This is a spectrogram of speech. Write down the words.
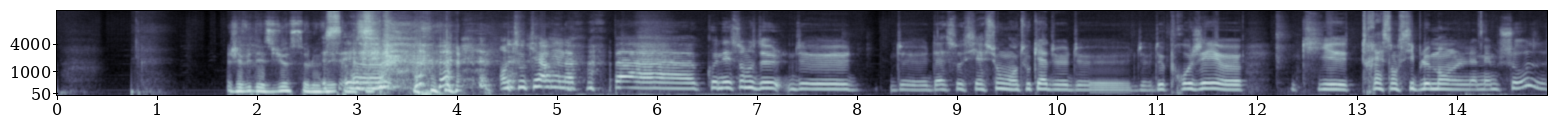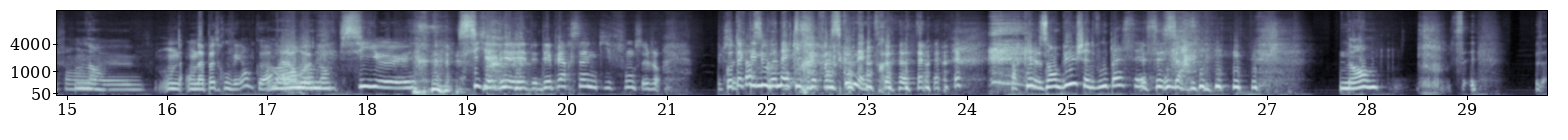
J'ai vu des yeux se lever. C'est- comme ça. En tout cas, on n'a pas connaissance de, d'associations, ou en tout cas de, de, de, de projets euh, qui est très sensiblement la même chose. Enfin, Non. euh, on n'a pas trouvé encore. non, Alors, non, euh, non. si euh, s'il y a des, des- des personnes qui font ce genre, contactez-nous, fasse connaître. se fassent connaître. Par quelles embûches êtes-vous passé C'est ça. Non, pff,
